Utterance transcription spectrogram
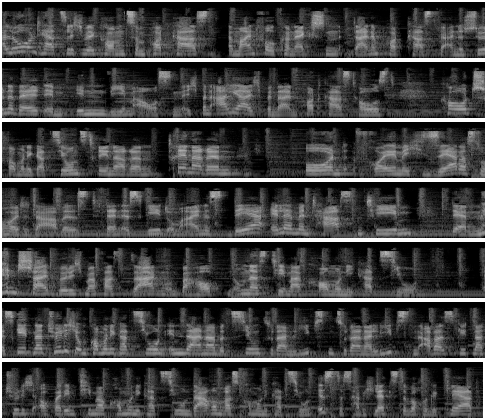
Hallo und herzlich willkommen zum Podcast A Mindful Connection, deinem Podcast für eine schöne Welt im Innen wie im Außen. Ich bin Alia, ich bin dein Podcast-Host, Coach, Kommunikationstrainerin, Trainerin und freue mich sehr, dass du heute da bist, denn es geht um eines der elementarsten Themen der Menschheit, würde ich mal fast sagen und behaupten, um das Thema Kommunikation. Es geht natürlich um Kommunikation in deiner Beziehung zu deinem Liebsten, zu deiner Liebsten, aber es geht natürlich auch bei dem Thema Kommunikation darum, was Kommunikation ist. Das habe ich letzte Woche geklärt.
